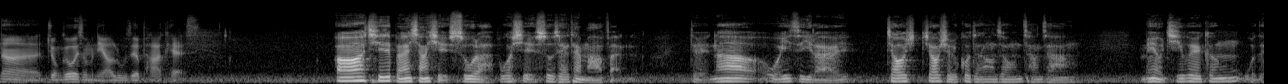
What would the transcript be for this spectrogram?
那囧哥为什么你要录这个 podcast？啊，其实本来想写书啦，不过写书实在太麻烦了。对，那我一直以来教教学的过程当中，常常没有机会跟我的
